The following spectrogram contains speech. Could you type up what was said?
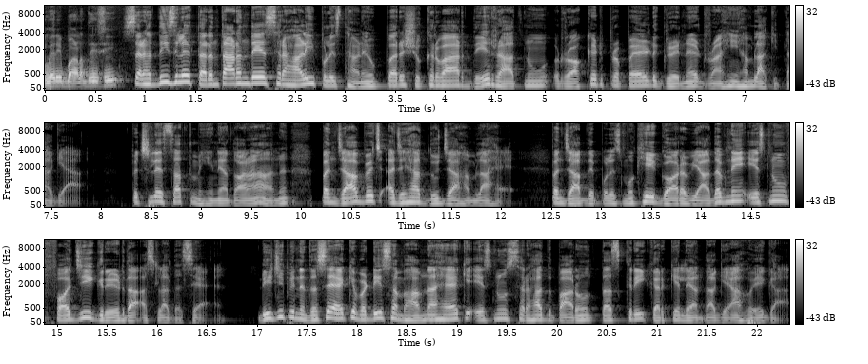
ਮੇਰੀ ਬਣਦੀ ਸੀ। ਸਰਹੱਦੀ ਜ਼ਿਲ੍ਹੇ ਤਰਨਤਾਰਨ ਦੇ ਸਰਹਾਲੀ ਪੁਲਿਸ ਥਾਣੇ ਉੱਪਰ ਸ਼ੁੱਕਰਵਾਰ ਦੇਰ ਰਾਤ ਨੂੰ ਰਾਕਟ ਪ੍ਰੋਪੈਲਡ ਗ੍ਰੇਨੇਡ ਰਾਹੀਂ ਹਮਲਾ ਕੀਤਾ ਗਿਆ। ਪਿਛਲੇ 7 ਮਹੀਨਿਆਂ ਦੌਰਾਨ ਪੰਜਾਬ ਵਿੱਚ ਅਜਿਹਾ ਦੂਜਾ ਹਮਲਾ ਹੈ। ਪੰਜਾਬ ਦੇ ਪੁਲਿਸ ਮੁਖੀ ਗੌਰਵ ਯਾਦਵ ਨੇ ਇਸ ਨੂੰ ਫੌਜੀ ਗ੍ਰੇਡ ਦਾ ਅਸਲਾ ਦੱਸਿਆ ਹੈ। ਡੀਜੀਪੀ ਨੇ ਦੱਸਿਆ ਕਿ ਵੱਡੀ ਸੰਭਾਵਨਾ ਹੈ ਕਿ ਇਸ ਨੂੰ ਸਰਹੱਦ ਪਾਰੋਂ ਤਸਕਰੀ ਕਰਕੇ ਲਿਆਂਦਾ ਗਿਆ ਹੋਵੇਗਾ।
